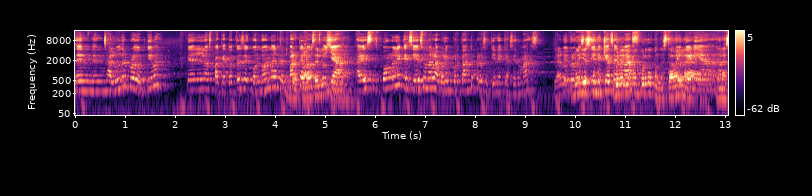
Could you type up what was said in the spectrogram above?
en, en salud reproductiva tienen los paquetotes de condones, repártelos, Repártelos y y ya. Es, póngale que sí es una labor importante, pero se tiene que hacer más. Claro, Yo creo no, que y se es que tiene que muchos, hacer bueno, yo más. me acuerdo cuando estaba Yo en la, quería, en la ajá.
